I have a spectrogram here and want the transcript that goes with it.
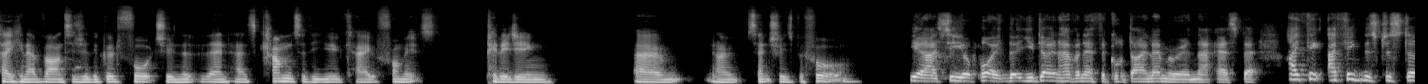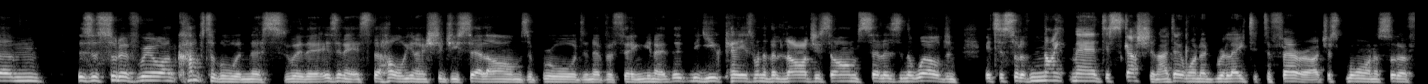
taking advantage of the good fortune that then has come to the UK from its pillaging, um, you know, centuries before. Yeah, I see your point that you don't have an ethical dilemma in that aspect. I think I think there's just um, there's a sort of real uncomfortableness with it, isn't it? It's the whole, you know, should you sell arms abroad and everything? You know, the, the UK is one of the largest arms sellers in the world, and it's a sort of nightmare discussion. I don't want to relate it to Ferrer. I just more want to sort of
